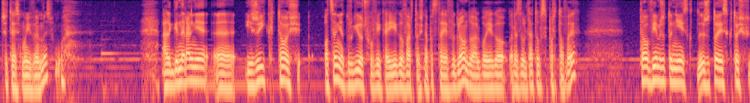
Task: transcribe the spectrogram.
czy to jest mój wymysł? Ale generalnie, y, jeżeli ktoś ocenia drugiego człowieka i jego wartość na podstawie wyglądu albo jego rezultatów sportowych, to wiem, że to, nie jest, że to jest ktoś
